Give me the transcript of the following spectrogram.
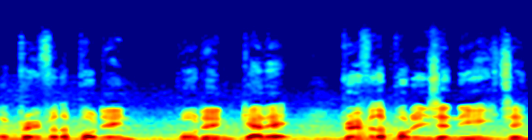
The proof of the pudding, pudding, get it. Proof of the pudding's in the eating.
